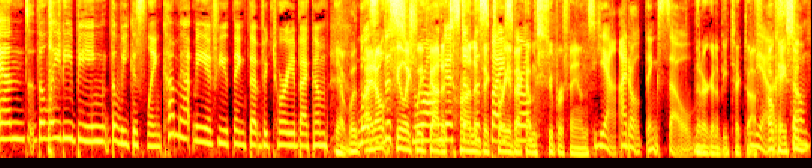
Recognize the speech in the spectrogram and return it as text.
and the lady being the weakest link. Come at me if you think that Victoria Beckham. Yeah, but was I don't the feel like we've got a ton the of Victoria. Beckham super fans Yeah, I don't think so. that are going to be ticked off. Yeah, okay, so, so-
